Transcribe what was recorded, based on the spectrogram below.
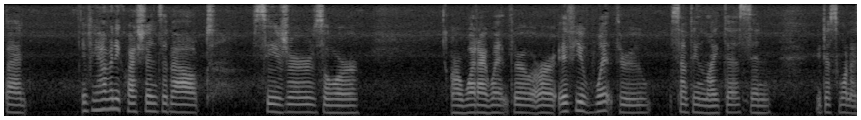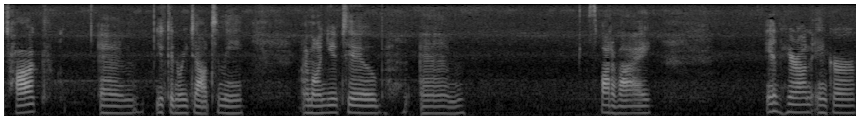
But if you have any questions about seizures or or what I went through, or if you've went through something like this and you just want to talk, and you can reach out to me. I'm on YouTube and Spotify and here on Anchor.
